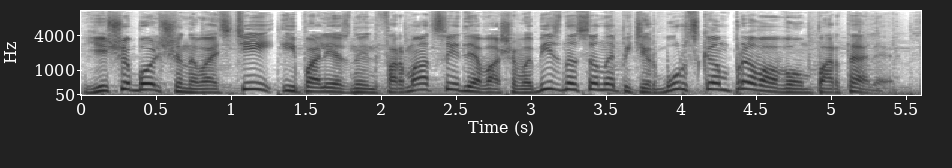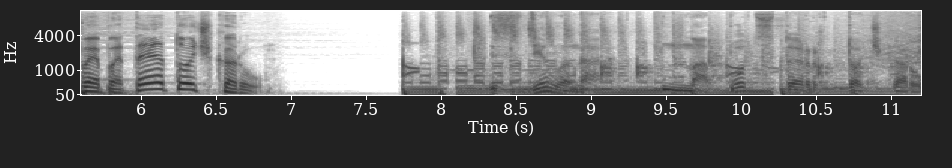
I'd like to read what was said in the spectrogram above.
Еще больше новостей и полезной информации для вашего бизнеса на петербургском правовом портале ppt.ru Сделано на podster.ru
